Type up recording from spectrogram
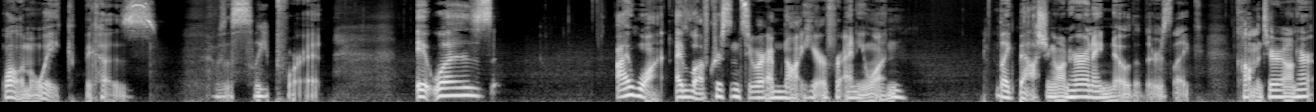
while I'm awake because I was asleep for it. It was, I want, I love Kristen Stewart. I'm not here for anyone like bashing on her. And I know that there's like commentary on her.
